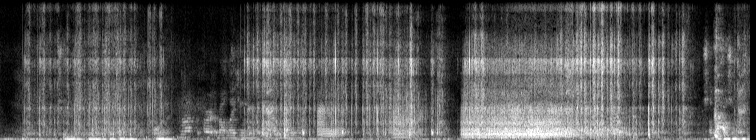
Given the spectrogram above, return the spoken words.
So you just playing this whole time. All night. Not the part about liking you. That was real. It's not that personal, Effie.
